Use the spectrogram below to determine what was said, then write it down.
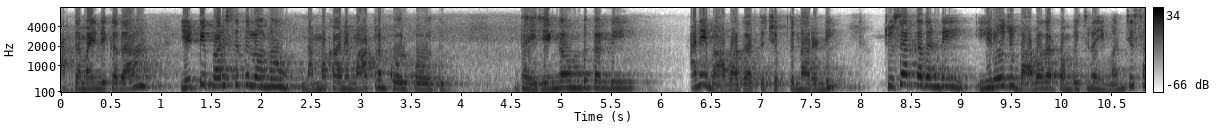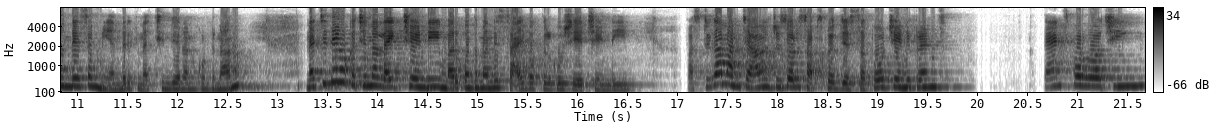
అర్థమైంది కదా? ఎట్టి పరిస్థితుల్లోనూ నమ్మకాన్ని మాత్రం కోల్పోవద్దు. ధైర్యంగా ఉండు తల్లి అని బాబాగారితో చెప్తున్నారండి. చూశారు కదండి ఈరోజు బాబాగారు పంపించిన ఈ మంచి సందేశం మీ అందరికీ నచ్చింది అని అనుకుంటున్నాను. నచ్చితే ఒక చిన్న లైక్ చేయండి మరికొంతమంది సాయి భక్తులకు షేర్ చేయండి. ఫస్ట్గా మన ఛానల్ చూసేవాళ్ళు సబ్స్క్రైబ్ చేసి సపోర్ట్ చేయండి friends. Thanks for watching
